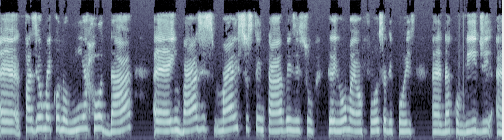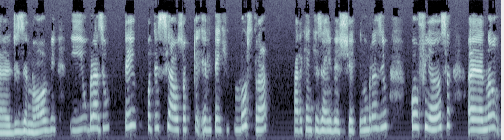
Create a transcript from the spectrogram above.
é, fazer uma economia rodar é, em bases mais sustentáveis, isso ganhou maior força depois é, da Covid-19 e o Brasil tem potencial, só que ele tem que mostrar para quem quiser investir aqui no Brasil confiança, é, não,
